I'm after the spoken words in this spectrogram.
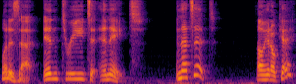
what is that? N3 to N8. And that's it. I'll hit OK.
